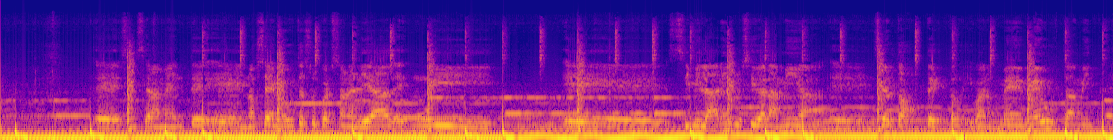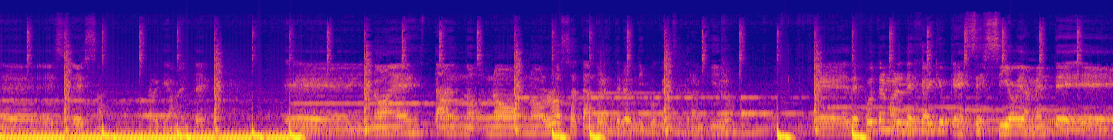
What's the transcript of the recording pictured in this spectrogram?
eh, sinceramente. Eh, no sé, me gusta su personalidad, es muy eh, similar inclusive a la mía en ciertos aspectos. Y bueno, me, gusta a mí es eso, prácticamente. No es tan, no, no, no roza tanto el estereotipo, que hace tranquilo. después tenemos el de Haikyuu, que ese sí, obviamente.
